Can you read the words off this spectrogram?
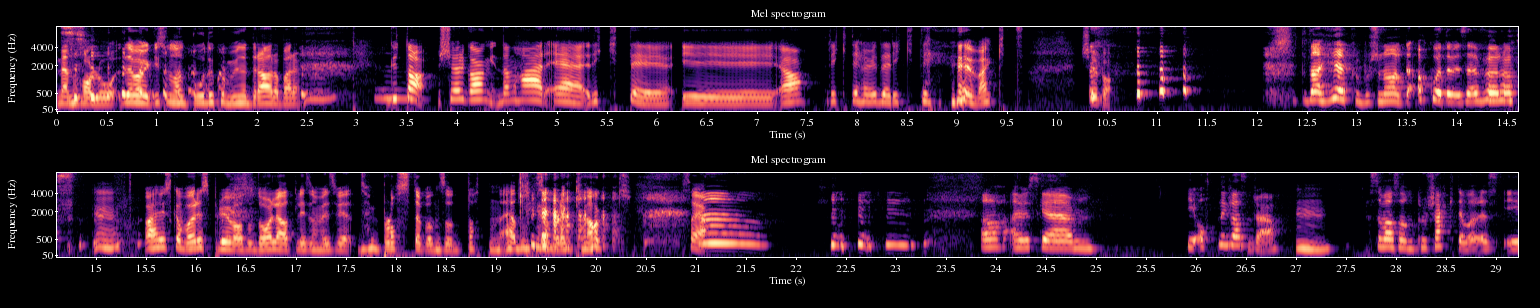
Men hallo, det var jo ikke sånn at Bodø kommune drar og bare Gutta, kjør gang. Den her er riktig i Ja, riktig høyde, riktig vekt. Kjør på. Det er helt proporsjonalt. Det er akkurat det vi ser for oss. Mm. Og jeg husker vår sprue var så dårlig at liksom, hvis vi blåste på den, så datt den ned, liksom, for den knakk. Så ja. Ja, jeg husker um, i åttende klassen, tror jeg, Mm. så var sånn prosjektet vårt i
